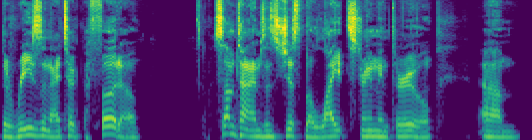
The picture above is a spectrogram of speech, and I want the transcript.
the reason I took the photo sometimes it's just the light streaming through. Um,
